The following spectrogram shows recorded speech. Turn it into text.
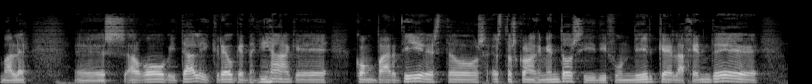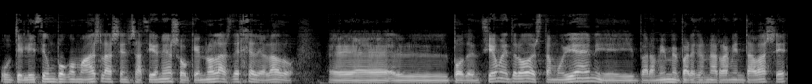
¿Vale? Es algo vital y creo que tenía que compartir estos, estos conocimientos y difundir que la gente utilice un poco más las sensaciones o que no las deje de lado. Eh, el potenciómetro está muy bien y, para mí me parece una herramienta base,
